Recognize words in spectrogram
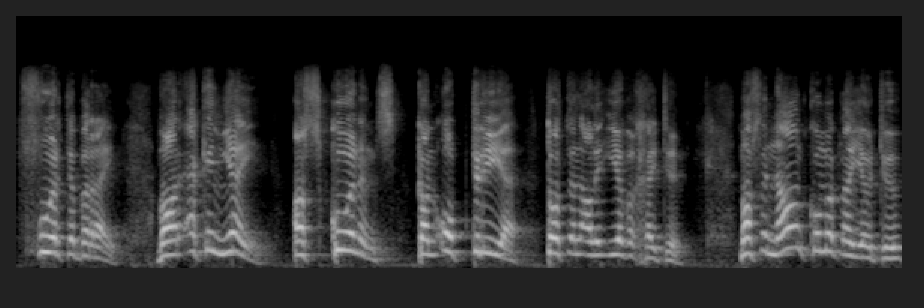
voor te berei waar ek en jy as konings kan optree tot in alle ewigheid toe. Maar vanaand kom ek na jou toe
